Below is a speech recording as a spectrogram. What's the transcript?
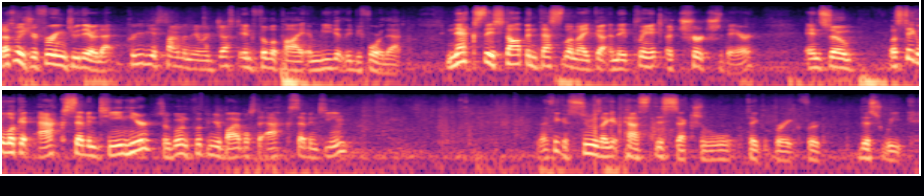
That's what he's referring to there, that previous time when they were just in Philippi immediately before that. Next, they stop in Thessalonica and they plant a church there. And so Let's take a look at Acts 17 here. So go and flip in your Bibles to Acts 17. And I think as soon as I get past this section, we'll take a break for this week.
